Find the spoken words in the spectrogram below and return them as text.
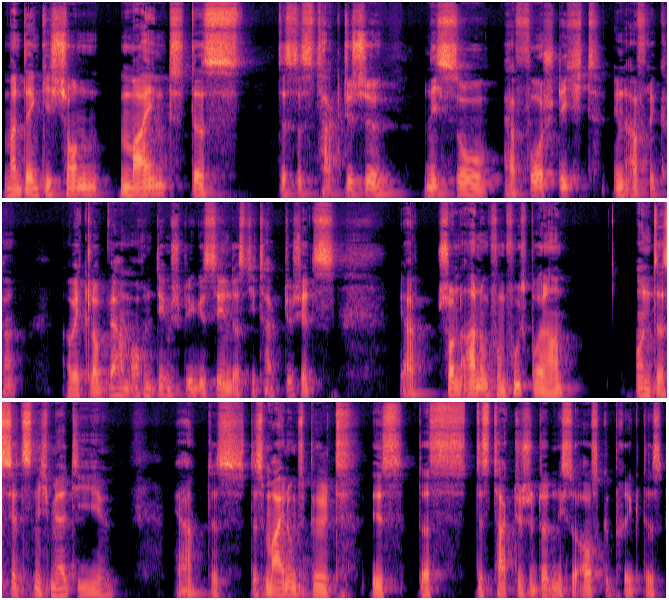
man, denke ich, schon meint, dass, dass das Taktische nicht so hervorsticht in Afrika. Aber ich glaube, wir haben auch in dem Spiel gesehen, dass die taktisch jetzt ja schon Ahnung vom Fußball haben und das jetzt nicht mehr die ja, das, das Meinungsbild ist, dass das Taktische dort nicht so ausgeprägt ist.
